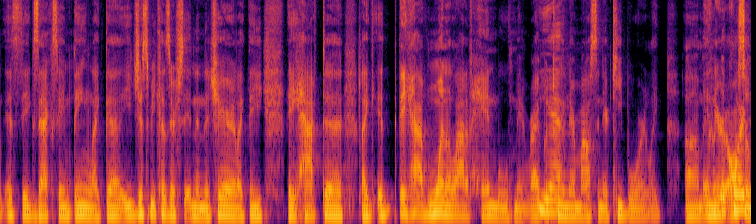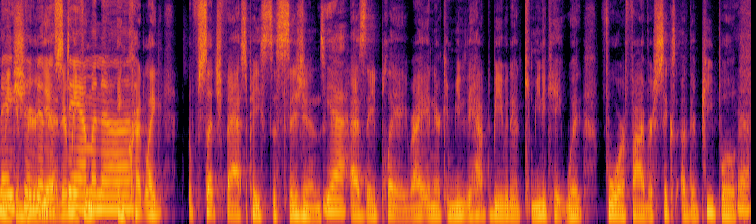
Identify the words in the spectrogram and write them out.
Mm-hmm. It's the exact same thing. Like the just because they're sitting in the chair, like they they have to like it, they have one a lot of hand movement right Yeah. between their mouse and their keyboard. Like um, and The they're also making very yeah the they're making incredible like such fast paced decisions Yeah. as they play right? And their community they have to be able to communicate with four or five or six other people. Yeah.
